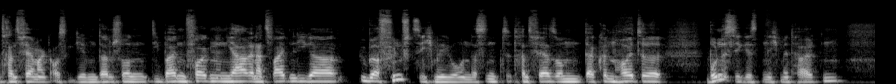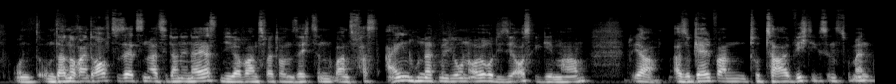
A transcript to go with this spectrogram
Transfermarkt ausgegeben. Dann schon die beiden folgenden Jahre in der zweiten Liga über 50 Millionen. Das sind Transfersummen, da können heute Bundesligisten nicht mithalten. Und um dann noch einen draufzusetzen, als sie dann in der ersten Liga waren, 2016, waren es fast 100 Millionen Euro, die sie ausgegeben haben. Ja, also Geld war ein total wichtiges Instrument.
